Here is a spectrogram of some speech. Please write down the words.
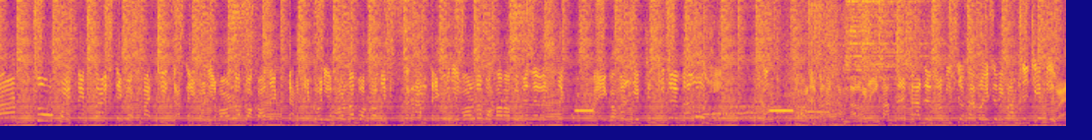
A w dupę wstać tego szlachcica. Tego nie wolno, bo kodeks, tamtego nie wolno, bo kodeks, sram tego nie wolno, bo choroby weneryczne a jego masz dziewczynki też dla ludzi. I dole wracam na rolę i wam też radzę zrobić to samo, jeżeli wam życie miłe.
